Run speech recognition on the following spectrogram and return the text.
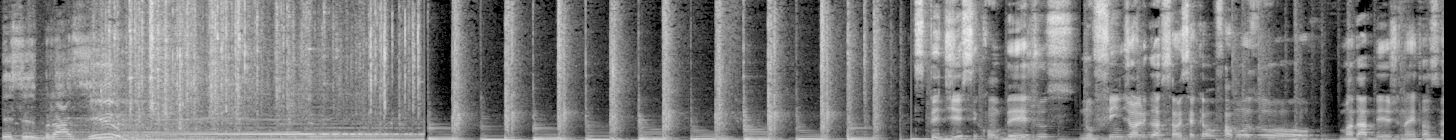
This is Brazil. Despedir-se com beijos no fim de uma ligação. Esse aqui é o famoso mandar beijo, né? Então você.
